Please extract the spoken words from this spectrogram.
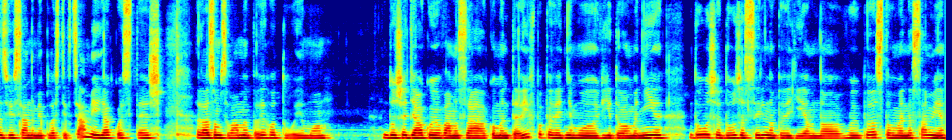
з вівсяними пластівцями. Якось теж разом з вами приготуємо. Дуже дякую вам за коментарі в попередньому відео. Мені дуже-дуже сильно приємно. Ви просто в мене самі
